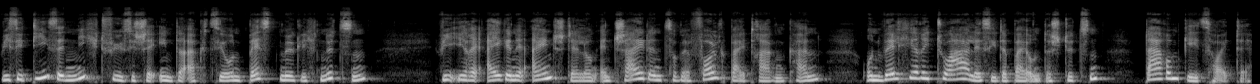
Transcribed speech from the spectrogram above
Wie Sie diese nicht physische Interaktion bestmöglich nützen, wie Ihre eigene Einstellung entscheidend zum Erfolg beitragen kann und welche Rituale Sie dabei unterstützen, darum geht's heute.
